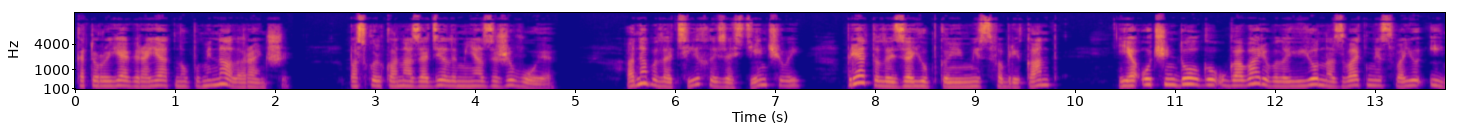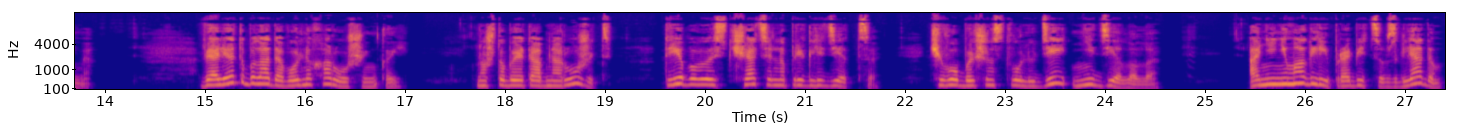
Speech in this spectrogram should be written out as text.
которую я, вероятно, упоминала раньше, поскольку она задела меня за живое. Она была тихой, застенчивой, пряталась за юбками мисс Фабрикант, и я очень долго уговаривала ее назвать мне свое имя. Виолетта была довольно хорошенькой, но чтобы это обнаружить, требовалось тщательно приглядеться, чего большинство людей не делало. Они не могли пробиться взглядом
